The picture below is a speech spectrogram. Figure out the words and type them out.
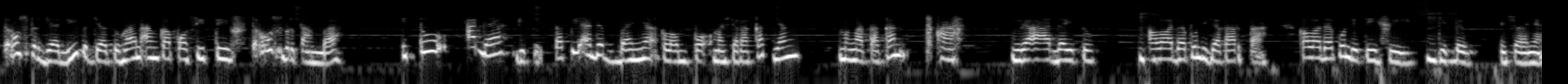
terus terjadi berjatuhan angka positif terus bertambah itu ada gitu tapi ada banyak kelompok masyarakat yang mengatakan ah nggak ada itu mm-hmm. kalau ada pun di Jakarta kalau ada pun di TV mm-hmm. gitu misalnya.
